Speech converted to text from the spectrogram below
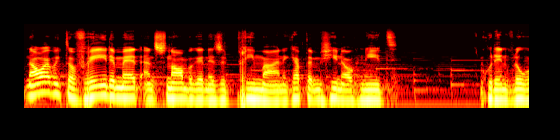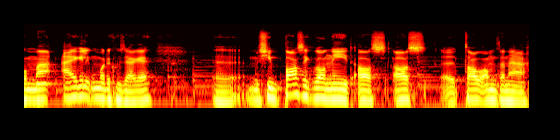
nou heb ik er vrede met en snap ik en is het prima. En ik heb dat misschien ook niet goed invlogen. Maar eigenlijk moet ik goed zeggen, eh, misschien pas ik wel niet als, als trouwambtenaar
